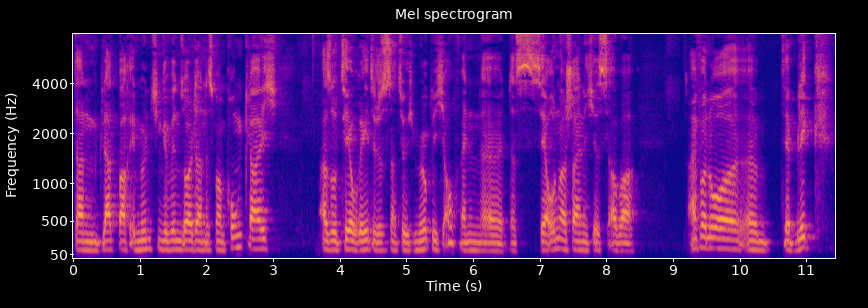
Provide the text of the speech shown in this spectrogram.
dann Gladbach in München gewinnen sollte, dann ist man punktgleich. Also theoretisch ist es natürlich möglich, auch wenn äh, das sehr unwahrscheinlich ist. Aber einfach nur äh, der Blick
